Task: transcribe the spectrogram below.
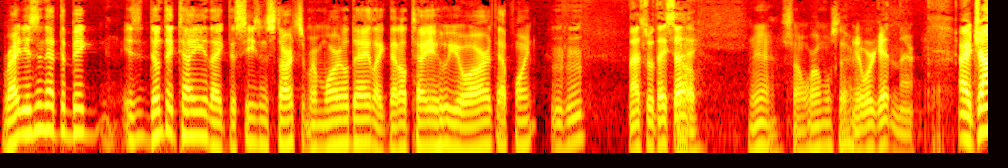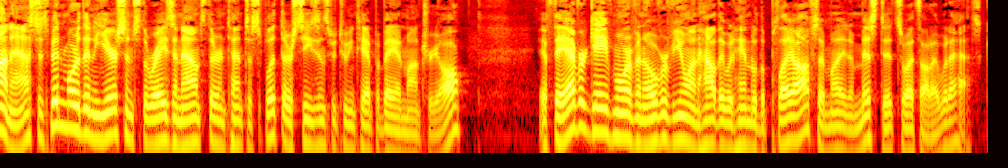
right? Isn't that the big? Is don't they tell you like the season starts at Memorial Day? Like that'll tell you who you are at that point. Mm-hmm. That's what they say. Yeah, so we're almost there. Yeah, we're getting there. All right, John asked, It's been more than a year since the Rays announced their intent to split their seasons between Tampa Bay and Montreal. If they ever gave more of an overview on how they would handle the playoffs, I might have missed it, so I thought I would ask.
